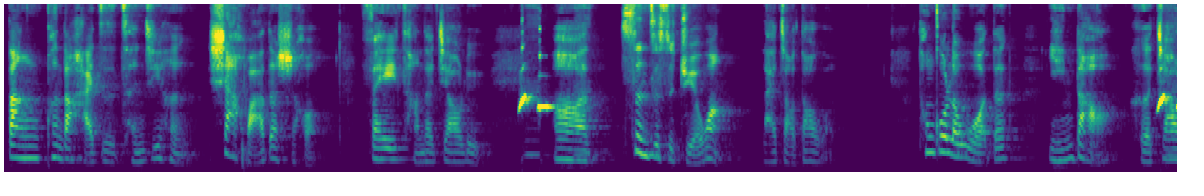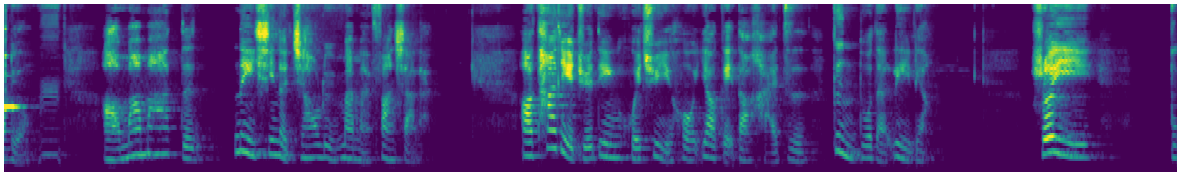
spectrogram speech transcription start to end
当碰到孩子成绩很下滑的时候，非常的焦虑啊，甚至是绝望，来找到我。通过了我的引导和交流，啊，妈妈的内心的焦虑慢慢放下来。啊，他也决定回去以后要给到孩子更多的力量，所以不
